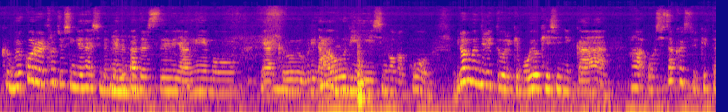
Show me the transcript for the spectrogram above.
그 물꼬를 터주신 게 사실은 음. 베드파더스 양의 뭐, 야, 그, 우리 나우리이신 것 같고, 이런 분들이 또 이렇게 모여 계시니까, 아, 어, 시작할 수 있겠다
